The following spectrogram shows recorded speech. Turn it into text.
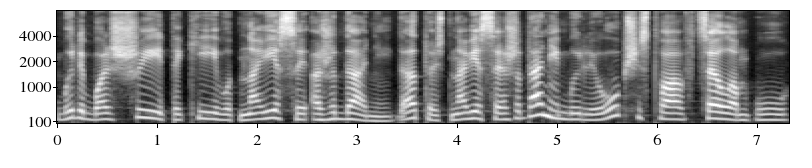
были большие такие вот навесы ожиданий, да, то есть навесы ожиданий были у общества в целом, у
